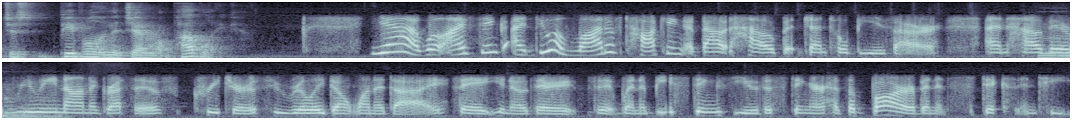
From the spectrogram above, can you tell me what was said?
just people in the general public? Yeah, well, I think I do a lot of talking about how gentle bees are and how they're mm. really non-aggressive creatures who really don't want to die. They, you know, they, they when a bee stings you, the stinger has a barb and it sticks into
